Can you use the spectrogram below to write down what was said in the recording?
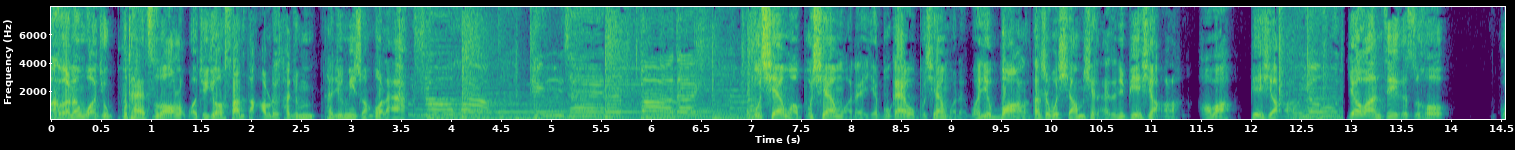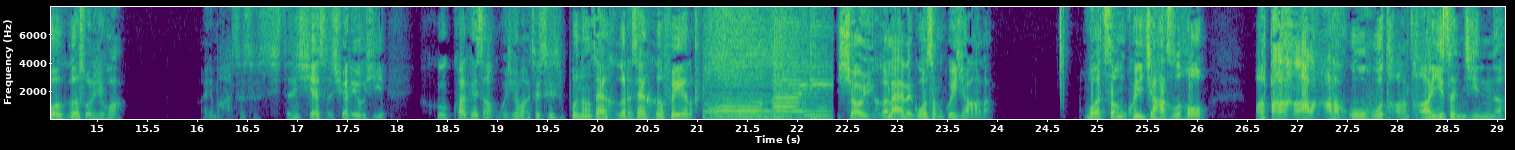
可能我就不太知道了，我就要三 W，他就他就没转过来。不欠我不欠我的，也不该我不欠我的，我就忘了，但是我想不起来，咱就别想了，好吧？别想了。要完这个之后，郭哥说了一句话：“哎呀妈，这是真现实权力游戏，快给整回去吧！这这不能再喝了，再喝废了。”小雨和赖子给我整回家了。我整回家之后，我大哈喇子呼呼淌，淌一整斤呢。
